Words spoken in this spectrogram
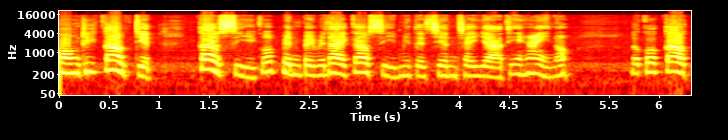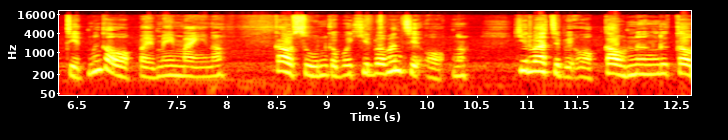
มองที่เก้าเจ็ดเก้าสี่ก็เป็นไปไม่ได้เก้าสี่มีแต่เชียนชัยยาที่ให้เนาะแล้วก็เก้าเจ็ดมันก็ออกไปใหม่ๆเนาะเก้าศูนย์ก็บ่คิดว่ามันสิออกเนาะคิดว่าจะไปออกเก้าหนึ่งหรือเก้า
